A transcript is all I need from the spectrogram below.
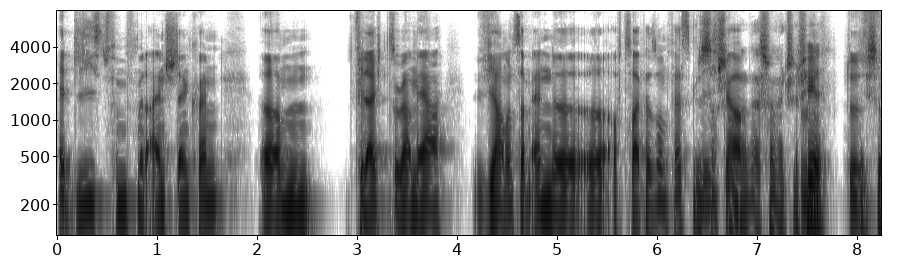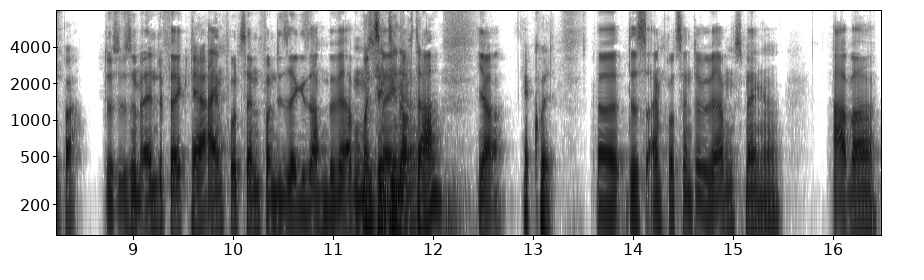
at least fünf mit einstellen können. Ähm, vielleicht sogar mehr. Wir haben uns am Ende äh, auf zwei Personen festgelegt. Das ist, schon, das ist schon ganz schön viel. Das, ist super. Das ist im Endeffekt ein Prozent von dieser gesamten Bewerbungsmenge. Und sind die noch da? Ja. Ja, cool. Äh, das ist ein Prozent der Bewerbungsmenge. Aber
